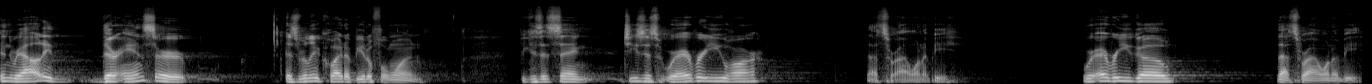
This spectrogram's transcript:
in reality, their answer is really quite a beautiful one because it's saying, Jesus, wherever you are, that's where I want to be. Wherever you go, that's where I want to be.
